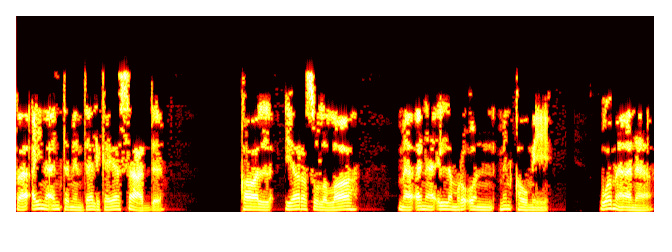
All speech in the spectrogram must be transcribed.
فأين أنت من ذلك يا سعد؟ قال يا رسول الله ما أنا إلا امرؤ من قومي وما أنا؟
